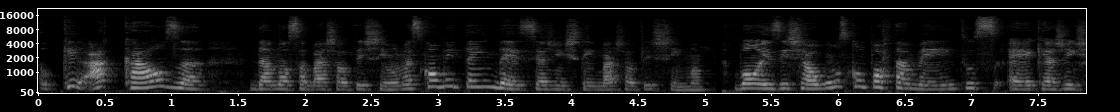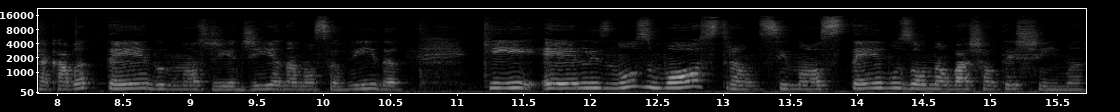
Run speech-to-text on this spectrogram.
o que a causa da nossa baixa autoestima. Mas como entender se a gente tem baixa autoestima? Bom, existem alguns comportamentos é, que a gente acaba tendo no nosso dia a dia, na nossa vida, que eles nos mostram se nós temos ou não baixa autoestima.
